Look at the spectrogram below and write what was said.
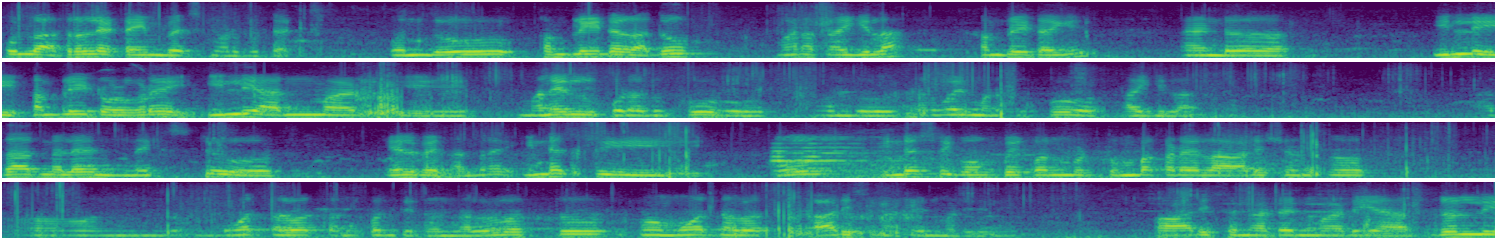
ಫುಲ್ ಅದರಲ್ಲೇ ಟೈಮ್ ವೇಸ್ಟ್ ಮಾಡಿಬಿಟ್ಟೆ. ಒಂದು ಕಂಪ್ಲೀಟಾಗಿ ಅದು ಮಾಡೋಕ್ಕಾಗಿಲ್ಲ. ಕಂಪ್ಲೀಟಾಗಿ ಆ್ಯಂಡ್ ಇಲ್ಲಿ ಕಂಪ್ಲೀಟ್ ಒಳಗಡೆ ಇಲ್ಲಿ ಅರ್ನ್ ಮಾಡಿ ಮನೇಲಿ ಕೊಡೋದಕ್ಕೂ ಒಂದು ಸರ್ವೈವ್ ಮಾಡೋದಕ್ಕೂ ಆಗಿಲ್ಲ. ಅದಾದಮೇಲೆ ನೆಕ್ಸ್ಟು ಹೇಳ್ಬೇಕಂದ್ರೆ ಇಂಡಸ್ಟ್ರಿ ಹೋಗಿ ಇಂಡಸ್ಟ್ರಿಗೆ ಹೋಗ್ಬೇಕು ಅಂದ್ಬಿಟ್ಟು ತುಂಬ ಕಡೆ ಎಲ್ಲ ಆಡಿಷನ್ಸು ಒಂದು ಮೂವತ್ತು ನಲ್ವತ್ತು ಅನ್ಕೊಂತೀನಿ. ಒಂದು ನಲ್ವತ್ತು ಮೂವತ್ತು ನಲ್ವತ್ತು ಆಡಿಷನ್ ಅಟೆಂಡ್ ಮಾಡಿದ್ದೀನಿ. ಆಡಿಷನ್ ಅಟೆಂಡ್ ಮಾಡಿ ಅದರಲ್ಲಿ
